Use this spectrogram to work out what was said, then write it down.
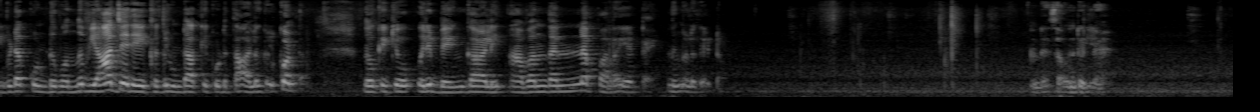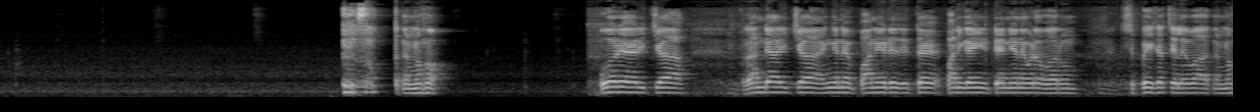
ഇവിടെ കൊണ്ടുവന്ന് വ്യാജരേഖകൾ ഉണ്ടാക്കി കൊടുത്ത ആളുകൾക്കുണ്ട്. നോക്കിക്കോ ഒരു ബംഗാളി അവൻ തന്നെ പറയട്ടെ. നിങ്ങൾ കേട്ടോ. സൗണ്ട് ഇല്ലേ? ഒരാഴ്ച രണ്ടാഴ്ച എങ്ങനെ പണിയെടുത്തിട്ട് പണി കഴിഞ്ഞിട്ട് ഞാൻ ഇവിടെ വരും പൈസ ചെലവാക്കണോ?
